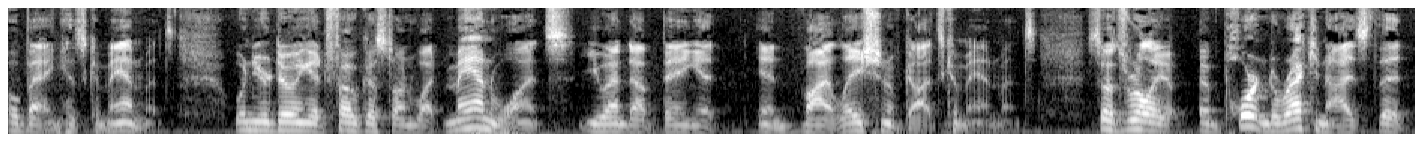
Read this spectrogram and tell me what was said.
obeying His commandments. When you're doing it focused on what man wants, you end up being it in violation of God's commandments. So it's really important to recognize that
